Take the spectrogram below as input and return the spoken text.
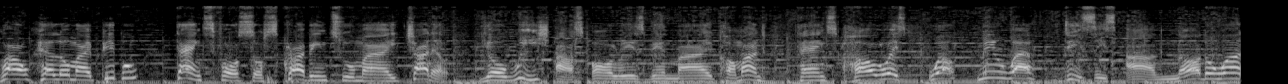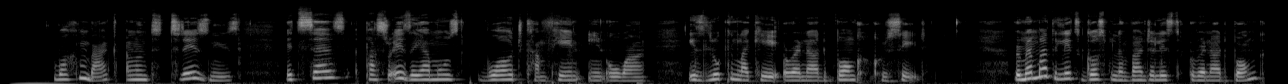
Well, hello, my people. Thanks for subscribing to my channel. Your wish has always been my command. Thanks always. Well, meanwhile, this is another one. Welcome back. And on today's news, it says Pastor Ize-Iyamu's world campaign in Owan is looking like a Reinhard Bonnke crusade. Remember the late gospel evangelist Reinhard Bonnke?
